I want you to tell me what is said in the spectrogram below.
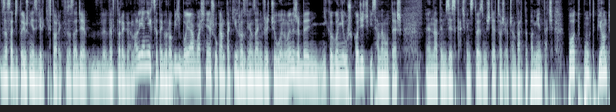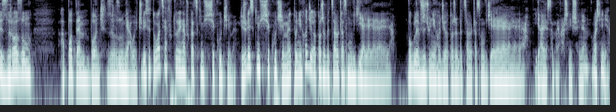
W zasadzie to już nie jest Wielki Wtorek, w zasadzie we wtorek rano, ale ja nie chcę tego robić, bo ja właśnie szukam takich rozwiązań w życiu win-win, żeby nikogo nie uszkodzić i samemu też e, na tym zyskać, więc to jest myślę coś, o czym warto pamiętać. Pod punkt piąty zrozum a potem bądź zrozumiały. Czyli sytuacja, w której na przykład z kimś się kłócimy. Jeżeli z kimś się kłócimy, to nie chodzi o to, żeby cały czas mówić ja, ja, ja, ja, ja. W ogóle w życiu nie chodzi o to, żeby cały czas mówić ja, ja, ja, ja, ja. Ja jestem najważniejszy, nie? Właśnie nie.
